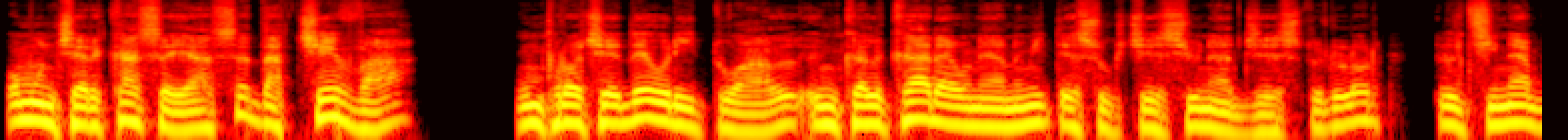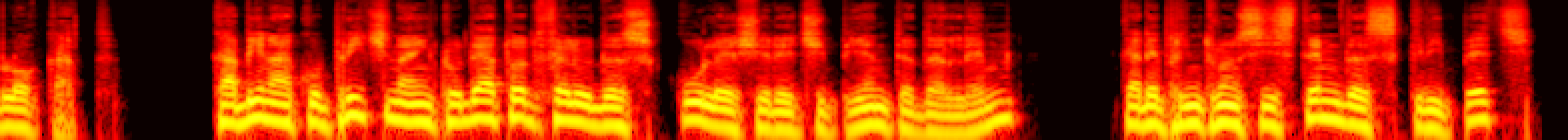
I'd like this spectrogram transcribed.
Omul încerca să iasă, dar ceva, un procedeu ritual, încălcarea unei anumite succesiuni a gesturilor, îl ținea blocat. Cabina cu pricina includea tot felul de scule și recipiente de lemn, care, printr-un sistem de scripeți,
